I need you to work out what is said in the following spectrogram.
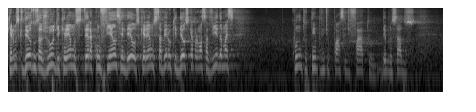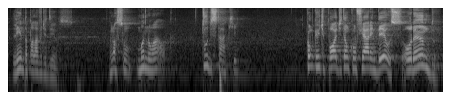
Queremos que Deus nos ajude, queremos ter a confiança em Deus, queremos saber o que Deus quer para a nossa vida, mas quanto tempo a gente passa de fato debruçados lendo a palavra de Deus. O nosso manual, tudo está aqui. Como que a gente pode então confiar em Deus orando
